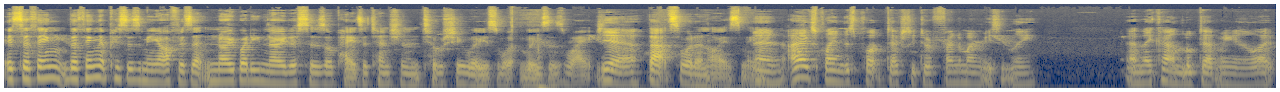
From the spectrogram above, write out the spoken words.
It's the thing the thing that pisses me off is that nobody notices or pays attention until she lose, loses weight. Yeah. That's what annoys me. And I explained this plot actually to a friend of mine recently, and they kind of looked at me and were like,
